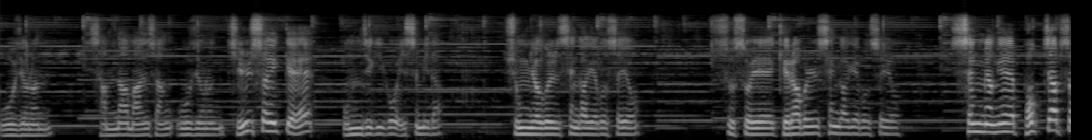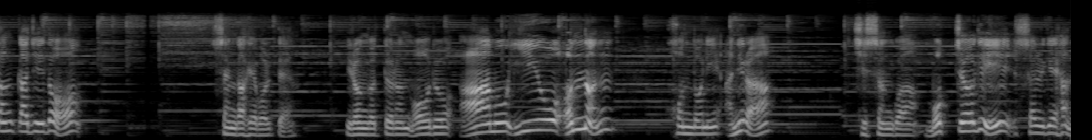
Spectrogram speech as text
우주는 삼라만상 우주는 질서 있게 움직이고 있습니다. 중력을 생각해 보세요. 수소의 결합을 생각해 보세요. 생명의 복잡성까지도 생각해 볼 때 이런 것들은 모두 아무 이유 없는 혼돈이 아니라 지성과 목적이 설계한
